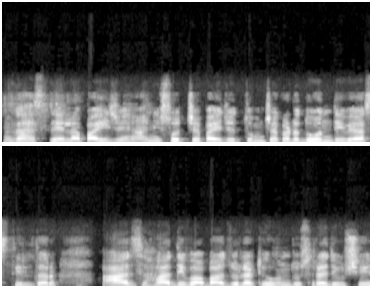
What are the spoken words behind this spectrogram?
घासलेला पाहिजे आणि स्वच्छ पाहिजे. तुमच्याकडे दोन दिवे असतील तर आज हा दिवा बाजूला ठेवून दुसऱ्या दिवशी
